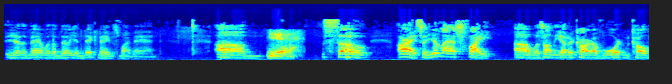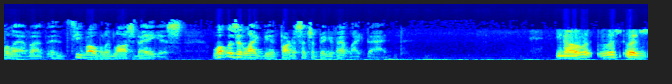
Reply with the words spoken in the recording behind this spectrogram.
You're the man with a million nicknames, my man. Um, Yeah. so, all right. So your last fight uh, was on the undercard of Ward and Kovalev uh, at T-Mobile in Las Vegas. What was it like being part of such a big event like that? You know, it was it was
